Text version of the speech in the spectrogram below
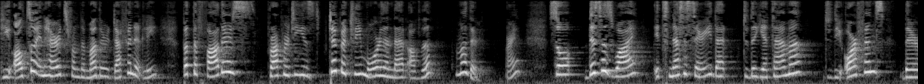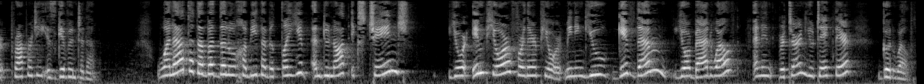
He also inherits from the mother, definitely, but the father's property is typically more than that of the mother. Right? So, this is why it's necessary that to the yatama, to the orphans, their property is given to them. وَلَا تَتَبَدَّلُوا الْخَبِيثَ بِالطَّيِّبِ And do not exchange your impure for their pure. Meaning you give them your bad wealth and in return you take their good wealth.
